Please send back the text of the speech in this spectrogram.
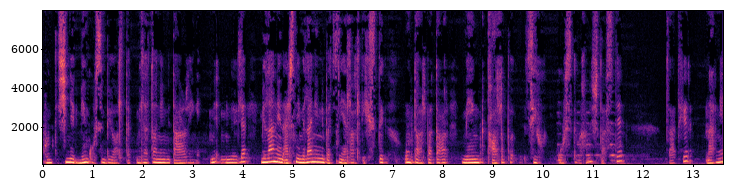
хүнд шинээр мэнг үүсэн бий болдог. Мелатонины дааврын нэлээ меланин арсны меланины бодисны ялгаралт ихсдэг. Үүнтэй холбоотойгоор мэнг, толб, сэв үүсдэг байна шүү дээ бас тий. За тэгэхээр нарны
